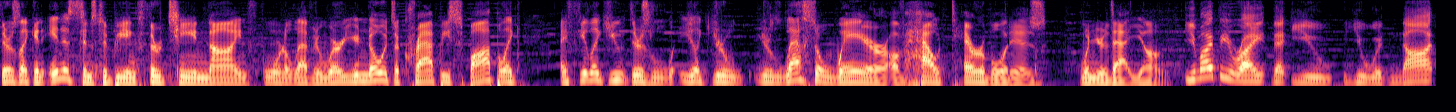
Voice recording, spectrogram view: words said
there's like an innocence to being 13, 9, 4 and 11 where you know it's a crappy spot, but like I feel like you there's like you're you're less aware of how terrible it is when you're that young. You might be right that you you would not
